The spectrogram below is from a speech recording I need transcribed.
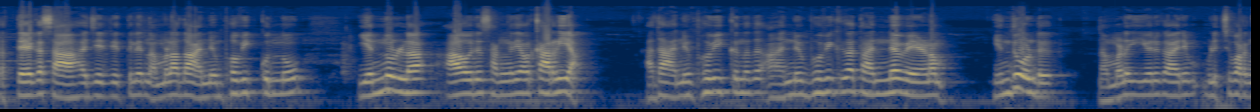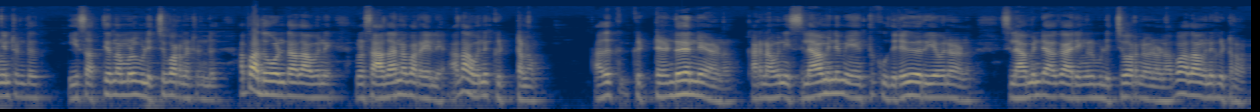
പ്രത്യേക സാഹചര്യത്തിൽ നമ്മളത് അനുഭവിക്കുന്നു എന്നുള്ള ആ ഒരു സംഗതി അവർക്കറിയാം. അത് അനുഭവിക്കുന്നത് അനുഭവിക്കുക തന്നെ വേണം. എന്തുകൊണ്ട്? നമ്മൾ ഈ ഒരു കാര്യം വിളിച്ചു പറഞ്ഞിട്ടുണ്ട്. ഈ സത്യം നമ്മൾ വിളിച്ചു പറഞ്ഞിട്ടുണ്ട്. അപ്പോൾ അതുകൊണ്ട് അത് അവന് നമ്മൾ സാധാരണ പറയല്ലേ അത് അവന് കിട്ടണം. അത് കിട്ടേണ്ടത് തന്നെയാണ്. കാരണം അവൻ ഇസ്ലാമിന്റെ മേത്ത് കുതിര കയറിയവനാണ്. ഇസ്ലാമിന്റെ ആ കാര്യങ്ങൾ വിളിച്ചു പറഞ്ഞവനാണ്. അപ്പോൾ അത് അവന് കിട്ടണം.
